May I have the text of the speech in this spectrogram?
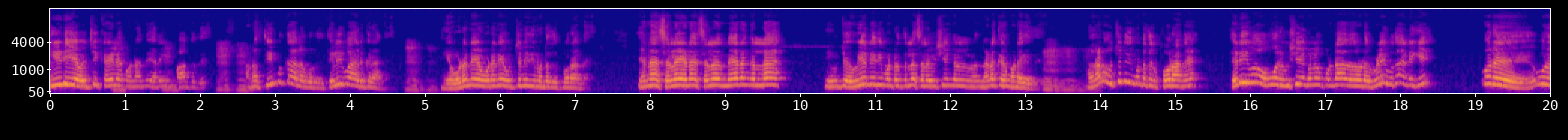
ஈடியை வச்சு கையில. கொண்டாந்து இறங்கி ம். பாக்குது. ஆனா திமுகல ஒரு தெளிவா இருக்கிறாங்க. நீங்க உடனே உடனே உச்சநீதிமன்றத்துக்கு போறாங்க. ஏன்னா சில இடம் சில நேரங்கள்ல நீ உச்ச- உயர்நீதிமன்றத்துல சில விஷயங்கள் நடக்க மாட்டேங்குது. அதனால உச்சநீதிமன்றத்துக்கு போறாங்க. தெளிவா ஒவ்வொரு விஷயங்களும் கொண்டாததோட விளைவு தான் இன்னைக்கு ஒரு ஒரு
